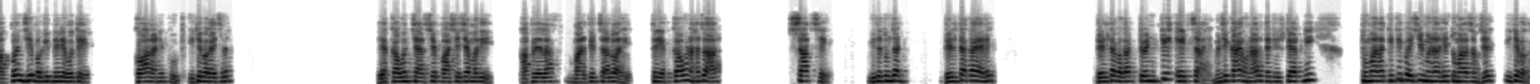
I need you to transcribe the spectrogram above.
आपण जे बघितलेले होते कॉल आणि पुट इथे बघायचं एक्कावन्न चारशे पाचशेच्या मध्ये आपल्याला मार्केट चालू आहे. तर एक्कावन्न हजार सातशे. इथे तुमचा डेल्टा काय आहे? डेल्टा बघा ट्वेंटी एटचा आहे. म्हणजे काय होणार? त्या डेल्टानी तुम्हाला किती पैसे मिळणार हे तुम्हाला समजेल. इथे बघा.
